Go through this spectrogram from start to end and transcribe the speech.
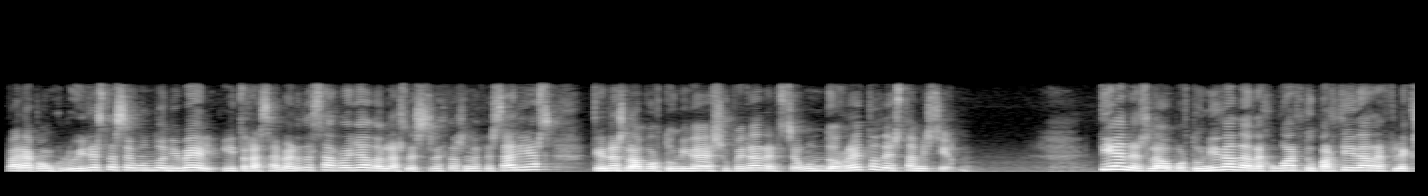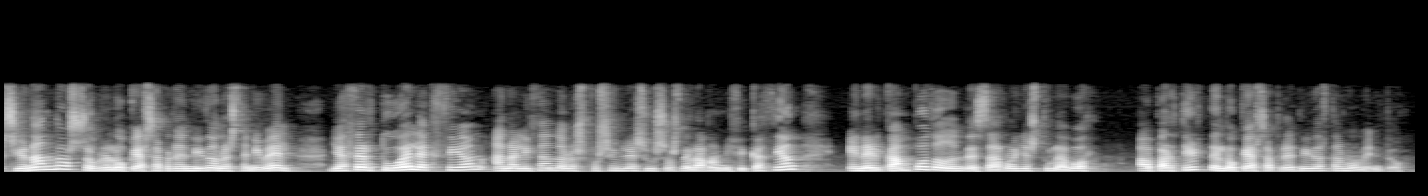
Para concluir este segundo nivel y tras haber desarrollado las destrezas necesarias, tienes la oportunidad de superar el segundo reto de esta misión. Tienes la oportunidad de rejugar tu partida reflexionando sobre lo que has aprendido en este nivel y hacer tu elección analizando los posibles usos de la gamificación en el campo donde desarrolles tu labor, a partir de lo que has aprendido hasta el momento.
